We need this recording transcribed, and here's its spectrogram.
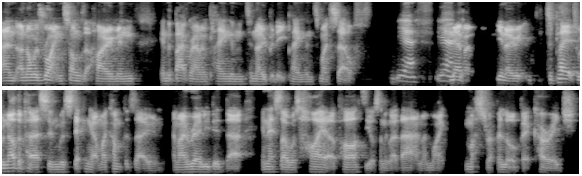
and and I was writing songs at home in in the background and playing them to nobody, playing them to myself. Yes, yeah. Never, you know, to play it to another person was stepping out my comfort zone, and I rarely did that unless I was high at a party or something like that, and I might muster up a little bit of courage.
